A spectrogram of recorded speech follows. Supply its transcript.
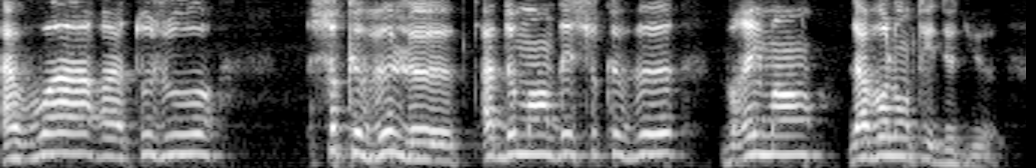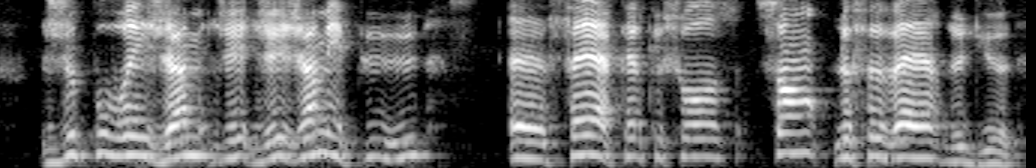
avoir toujours ce que veut le, à demander ce que veut vraiment la volonté de Dieu. Je pourrais jamais, j'ai jamais pu euh, faire quelque chose sans le feu vert de Dieu.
